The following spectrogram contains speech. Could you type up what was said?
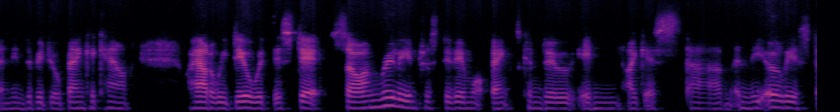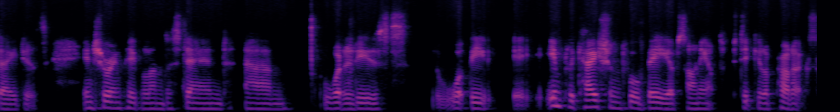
an individual bank account? How do we deal with this debt? So I'm really interested in what banks can do in, I guess, um, in the earliest stages, ensuring people understand um, what it is, what the implications will be of signing up to particular products,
